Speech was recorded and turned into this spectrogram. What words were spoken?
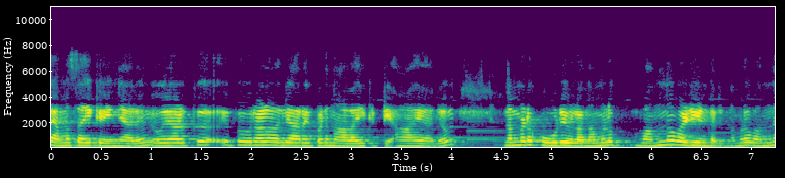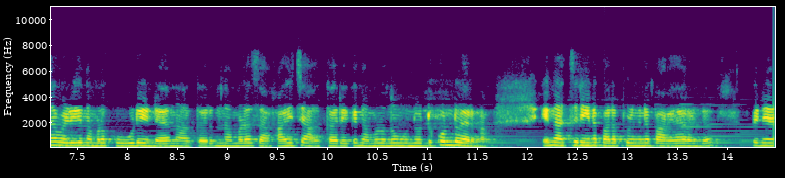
ഫേമസ് ആയി കഴിഞ്ഞാലും ഒരാൾക്ക് ഇപ്പോൾ ഒരാൾ വലിയ അറിയപ്പെടുന്ന ആളായി കിട്ടി ആയാലും നമ്മുടെ കൂടെയുള്ള നമ്മൾ വന്ന വഴിയുണ്ടല്ലോ. നമ്മൾ വന്ന വഴി നമ്മുടെ കൂടെ ഉണ്ടായിരുന്ന ആൾക്കാരും നമ്മളെ സഹായിച്ച ആൾക്കാരെയൊക്കെ നമ്മളൊന്ന് മുന്നോട്ട് കൊണ്ടുവരണം എന്ന് അച്ഛൻ ഇങ്ങനെ പലപ്പോഴും ഇങ്ങനെ പറയാറുണ്ട്. പിന്നെ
